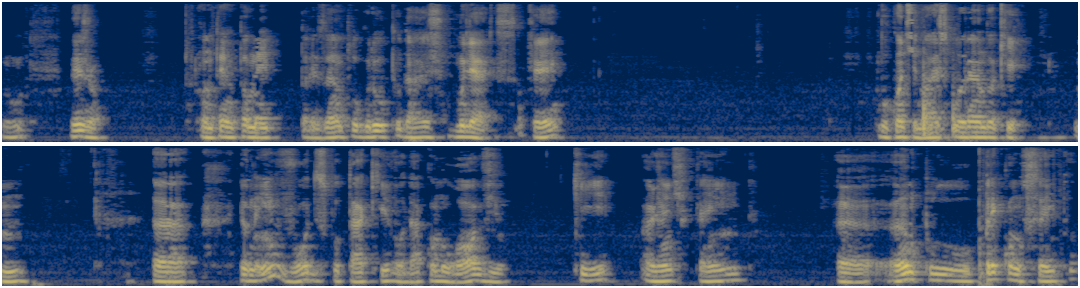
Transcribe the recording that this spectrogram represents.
Um, vejam, ontem eu tomei, por exemplo, o grupo das mulheres, ok? Vou continuar explorando aqui. Hum. Uh, eu nem vou disputar aqui, vou dar como óbvio que a gente tem uh, amplo preconceito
